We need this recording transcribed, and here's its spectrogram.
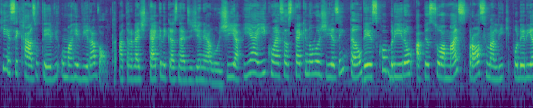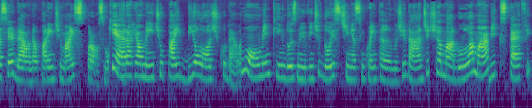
que esse caso teve uma reviravolta através de técnicas né, de genealogia e aí com essas tecnologias então descobriram a pessoa mais próxima ali que poderia ser dela, né, o parente mais próximo, que era realmente o pai biológico dela, um homem que em 2022 tinha 50 anos de idade, chamado Lamar Bigstaff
